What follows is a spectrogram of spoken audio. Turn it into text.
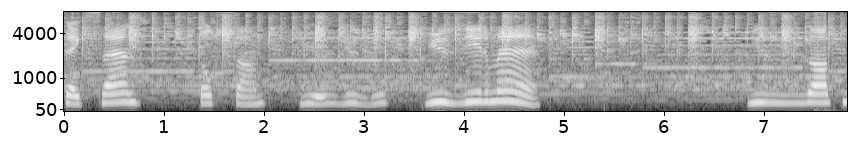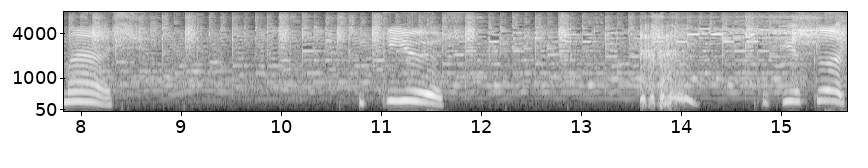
80 90 100 100 100 120 160 200 240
